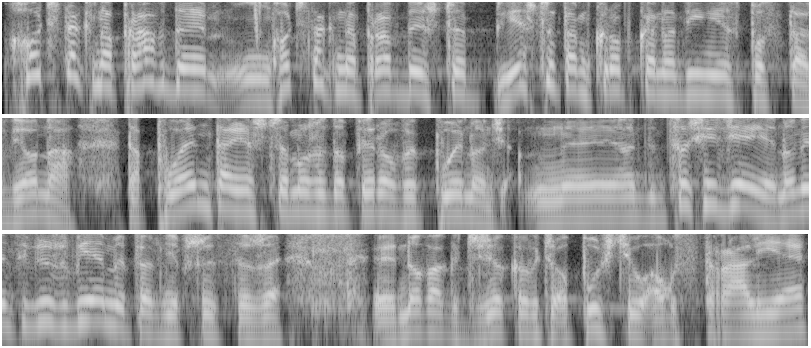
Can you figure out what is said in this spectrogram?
choć tak naprawdę, choć tak naprawdę jeszcze, jeszcze tam kropka na nie jest postawiona, ta puenta jeszcze może dopiero wypłynąć. Co się dzieje? No więc już wiemy pewnie wszyscy, że Nowak Djokovic opuścił Australię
